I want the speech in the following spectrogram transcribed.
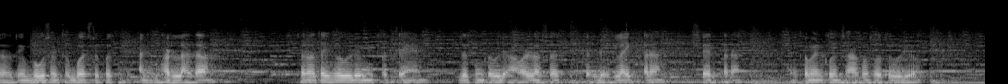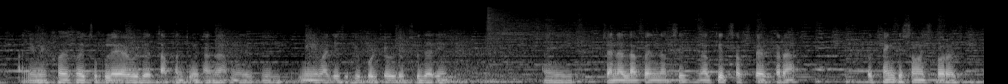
तर तुम्ही बघू शकता बस डेपो आणि भरला आता. तर आता हा व्हिडिओ मी करते आहे जर तुमचा व्हिडिओ आवडला असेल तर व्हिडिओ लाईक करा शेअर करा आणि कमेंट करून सांगा कसं होतो व्हिडिओ. आणि मी खय खय चुकलं या व्हिडिओत आपण तुम्ही सांगा. म्हणजे मी- मी माझी चुकी पुढच्या व्हिडिओ सुधारेन. आणि चॅनलला पण नक्की नक्कीच सबस्क्राईब करा. तर thank you so much for watching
